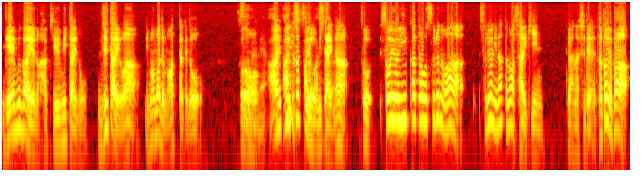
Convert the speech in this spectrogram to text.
ゲーム外への波及みたいの自体は今までもあったけど、そうだよね IP 活用みたいな、そう、そういう言い方をするのは、するようになったのは最近って話で、例えば、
